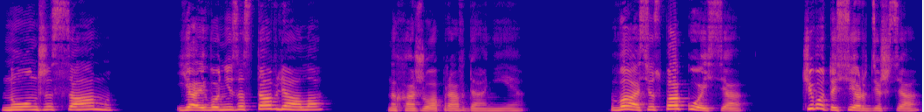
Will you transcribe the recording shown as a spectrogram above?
Но он же сам. Я его не заставляла. Нахожу оправдание. Вась, успокойся. Чего ты сердишься?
